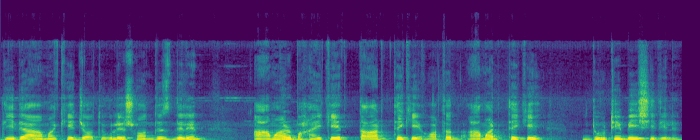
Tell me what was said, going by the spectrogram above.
দিদা আমাকে যতগুলি সন্দেশ দিলেন, আমার ভাইকে তার থেকে, অর্থাৎ আমার থেকে দুটি বেশি দিলেন।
